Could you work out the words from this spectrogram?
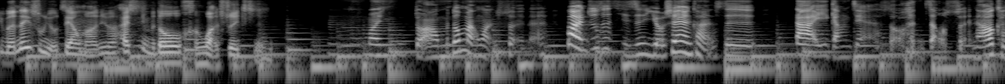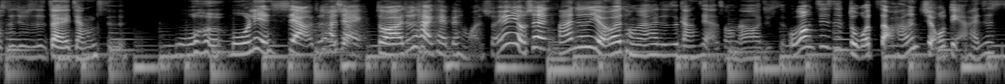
你们那一组有这样吗？你们还是你们都很晚睡之类？嗯，我们对啊，我们都蛮晚睡的。不然就是其实有些人可能是大一刚进来的时候很早睡，然后可是就是在这样子磨合磨练下，就是他现在对啊，就是他也可以变很晚睡。因为有些人反正就是有一位同学，他就是刚进来的时候，然后就是我忘记是多早，好像九点还是十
